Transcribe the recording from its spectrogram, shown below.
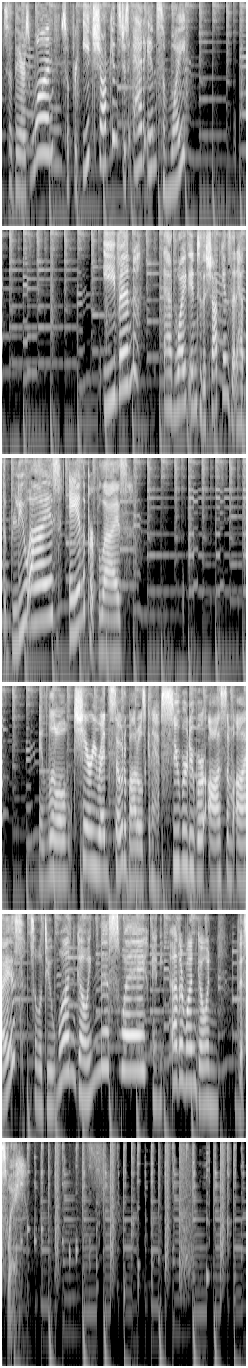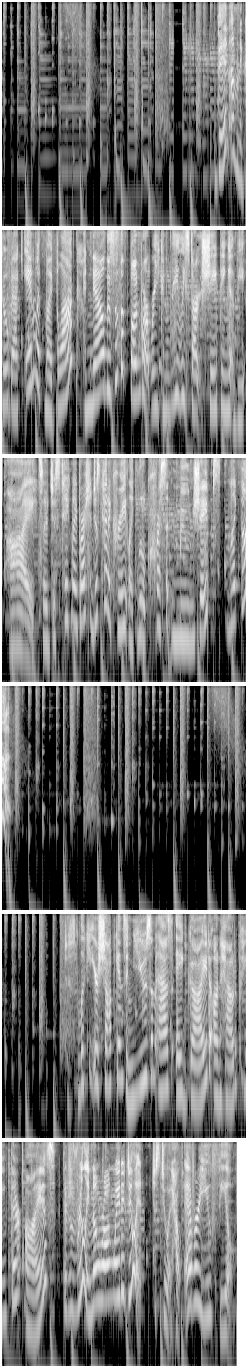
So there's one. So for each Shopkins, just add in some white. Even add white into the Shopkins that have the blue eyes and the purple eyes a little cherry red soda bottle is gonna have super duper awesome eyes. So we'll do one going this way and the other one going this way. Then I'm gonna go back in with my black. And now this is the fun part where you can really start shaping the eye. So just take my brush and just kind of create like little crescent moon shapes like that. Look at your Shopkins and use them as a guide on how to paint their eyes. There's really no wrong way to do it. Just do it however you feel.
